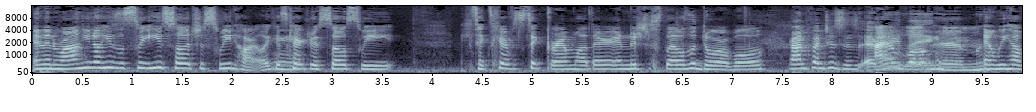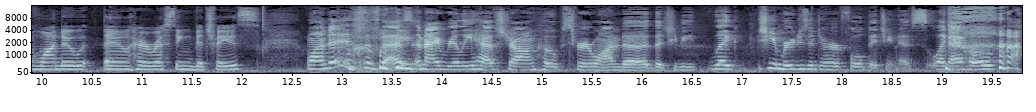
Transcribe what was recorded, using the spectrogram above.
And then Ron, you know, he's a sweet. He's such a sweetheart. Like his mm. character is so sweet. He takes care of his sick grandmother, and it's just that was adorable. Ron punches is I love him. And we have Wanda and her resting bitch face. Wanda is the best, and I really have strong hopes for Wanda that she be like she emerges into her full bitchiness. Like I hope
